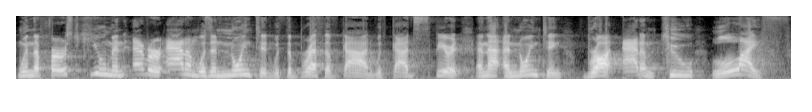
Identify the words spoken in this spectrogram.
when the first human ever, Adam, was anointed with the breath of God, with God's Spirit. And that anointing brought Adam to life.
